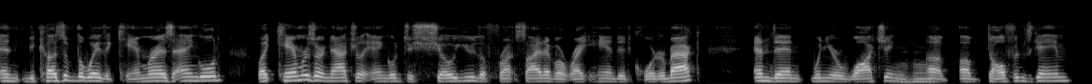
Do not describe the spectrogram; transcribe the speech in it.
and because of the way the camera is angled, like cameras are naturally angled to show you the front side of a right-handed quarterback, and then when you're watching Mhm. a, a Dolphins game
